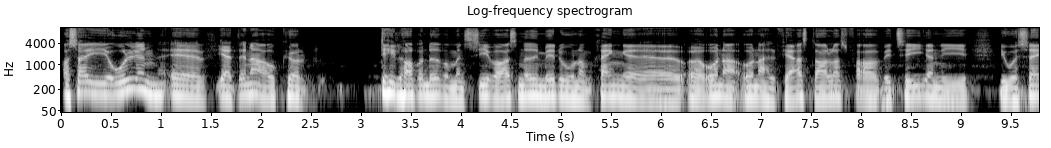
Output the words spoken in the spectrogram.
Og så i olien, øh, ja, den har jo kørt del op og ned, hvor man siger, var også nede i midtugen omkring øh, øh under, under 70 dollars for VTI'erne i, i USA.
